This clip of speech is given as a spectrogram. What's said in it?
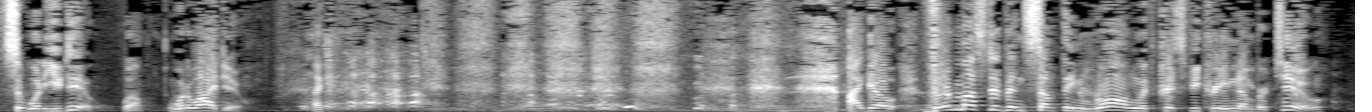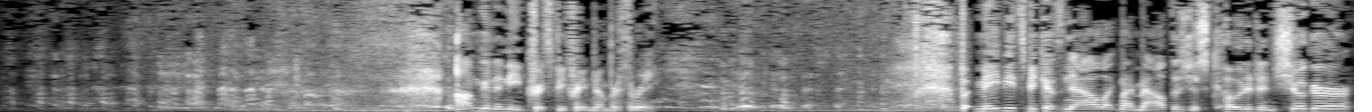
So what do you do? Well, what do I do? Like, I go, there must have been something wrong with Krispy Kreme number two. I'm going to need Krispy Kreme number three. But maybe it's because now, like, my mouth is just coated in sugar.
